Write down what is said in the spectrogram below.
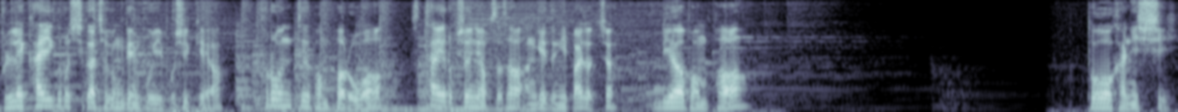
블랙 하이그로시가 적용된 부위 보실게요. 프론트 범퍼 로어 스타일 옵션이 없어서 안개등이 빠졌죠. 리어 범퍼 도어 가니쉬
